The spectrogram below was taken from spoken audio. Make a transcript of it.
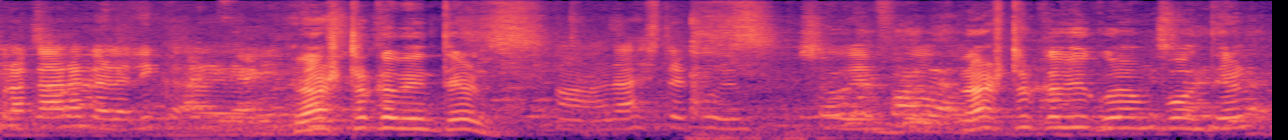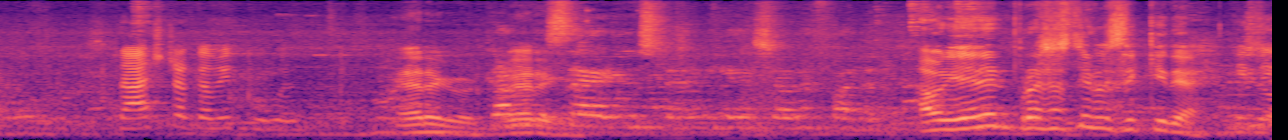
ಪ್ರಕಾರಗಳಲ್ಲಿ ರಾಷ್ಟ್ರಕವಿ ಅಂತ ಹೇಳಿ. ಆ, ರಾಷ್ಟ್ರ ಕುವೆಂಪು. ಕುವೆಂಪು ರಾಷ್ಟ್ರಕವಿ ಕುವೆಂಪು ಅಂತೇಳಿ ರಾಷ್ಟ್ರಕವಿ Kuvempu. Very good very good ಅವ್ರು ಏನೇನು ಪ್ರಶಸ್ತಿಗಳು ಸಿಕ್ಕಿದೆ? ಇದು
